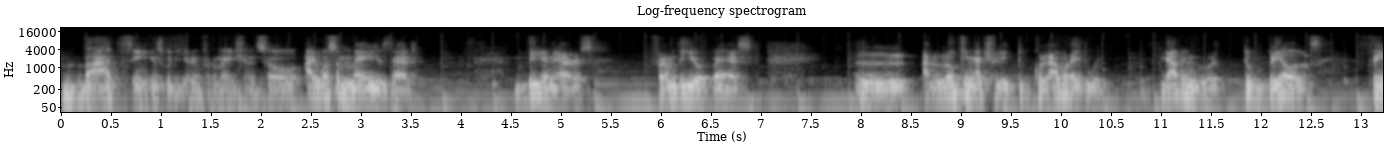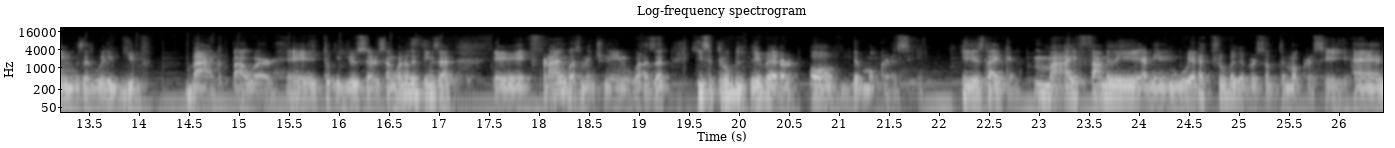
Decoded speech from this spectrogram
bad things with your information. So i was amazed that billionaires from the US are looking actually to collaborate with Gavin Wood to build things that will give back power uh, to the users. And one of the things that uh, Frank was mentioning was that he's a true believer of democracy. He is like my family. I mean, we are true believers of democracy, and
